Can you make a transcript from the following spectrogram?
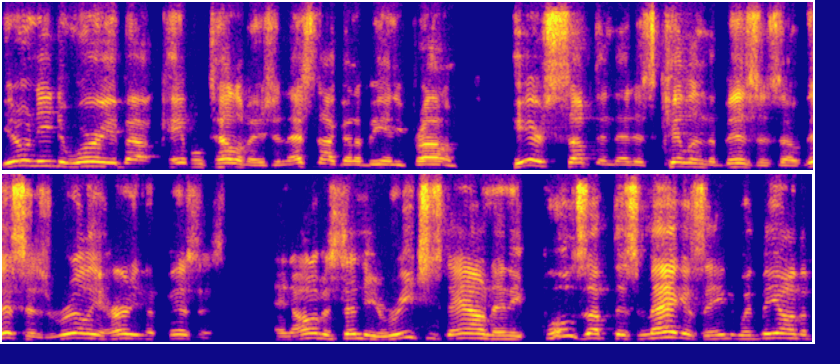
You don't need to worry about cable television. That's not going to be any problem. Here's something that is killing the business, though. This is really hurting the business. And all of a sudden, he reaches down and he pulls up this magazine with me on the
